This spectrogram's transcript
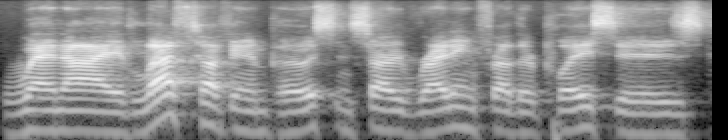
when I left Huffington Post and started writing for other places,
